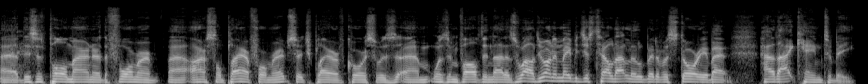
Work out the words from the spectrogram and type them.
Uh, this is Paul Mariner, the former uh, Arsenal player, former Ipswich player, of course, was um, was involved in that as well. Do you want to maybe just tell that little bit of a story about how that came to be?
